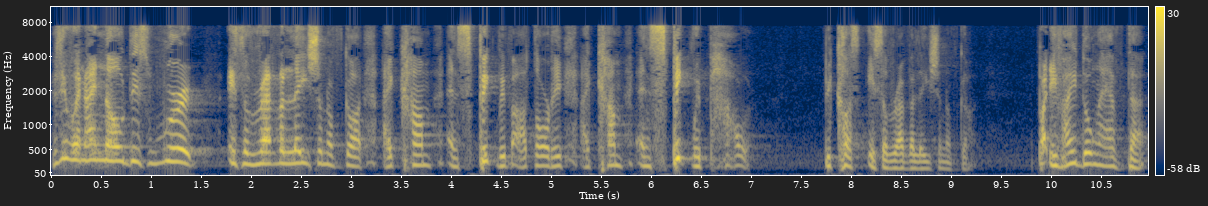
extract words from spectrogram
You see, when I know this word is a revelation of God, I come and speak with authority. I come and speak with power because it's a revelation of God. But if I don't have that,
